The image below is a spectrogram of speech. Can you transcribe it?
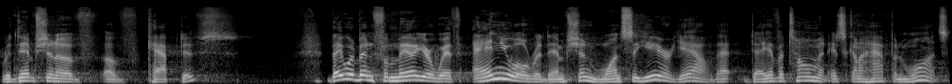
redemption of, of captives they would have been familiar with annual redemption once a year. Yeah, that Day of Atonement, it's going to happen once,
